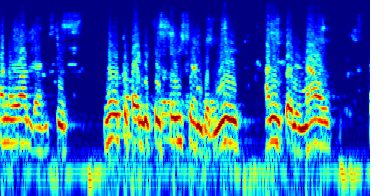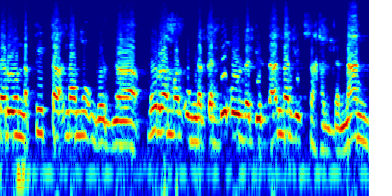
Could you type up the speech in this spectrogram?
panuwagan is no to privatization din ni until now karon nakita na mo gud nga mura man og nakaduol na na gyud sa hagdanan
